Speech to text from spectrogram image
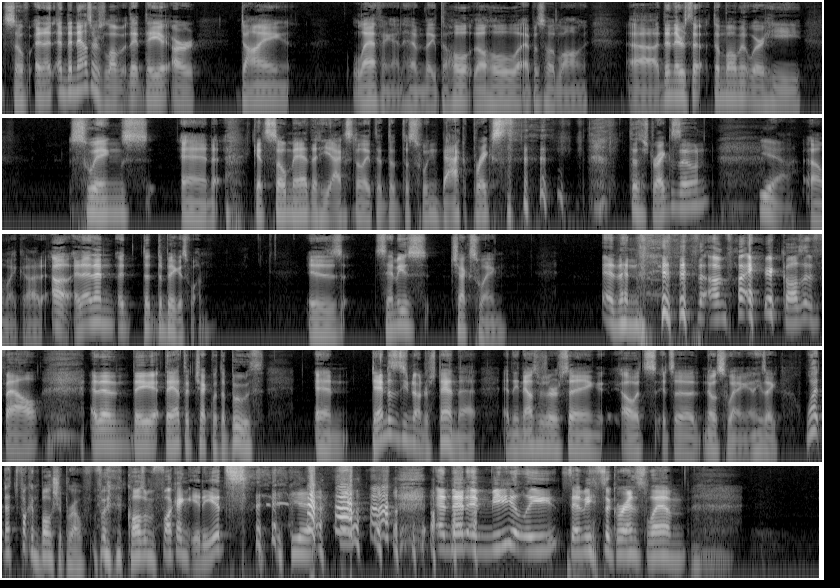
So, and, and the announcers love it. They, they are dying laughing at him like the whole the whole episode long. Uh, then there's the the moment where he swings and gets so mad that he accidentally the, the, the swing back breaks the strike zone. Yeah. Oh my god! Oh, and, and then uh, the, the biggest one is Sammy's check swing, and then the umpire calls it foul, and then they they have to check with the booth, and Dan doesn't seem to understand that, and the announcers are saying, "Oh, it's it's a no swing," and he's like, "What? That's fucking bullshit, bro." calls them fucking idiots, Yeah. and then immediately Sammy hits a grand slam,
